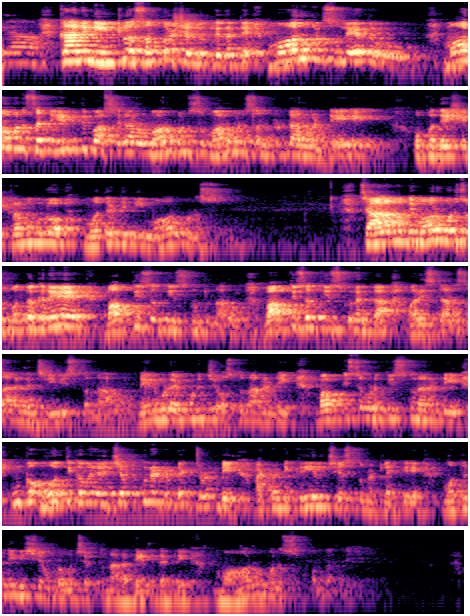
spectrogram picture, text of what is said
కానీ నీ ఇంట్లో సంతోషం ఎందుకు లేదంటే మారు మనసు లేదు. మారు మనసు అంటే ఏంటిది పాస్టర్ గారు? మారు మనసు మారు మనసు అంటుంటారు అంటే ఉపదేశ క్రమములో మొదటిది మారు మనసు. చాలామంది మారు మనసు పొందకనే బాప్తీసం తీసుకుంటున్నారు. బాప్తీసం తీసుకున్నాక వారి ఇష్టానుసారంగా జీవిస్తున్నారు. నేను కూడా ఎప్పటి నుంచి వస్తున్నానండి. బాప్తీసం కూడా తీసుకున్నానండి. ఇంకో భౌతికమైన చెప్పుకునేటువంటి చూడండి. అటువంటి క్రియలు చేస్తున్నట్లయితే మొదటి విషయం ప్రభు చెప్తున్నారు. అదేంటిదంటే మారు మనసు పొందక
